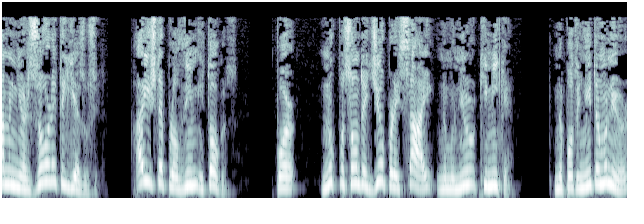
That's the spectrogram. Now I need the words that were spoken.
anën njerëzore të Jezusit. Ai ishte prodhim i tokës. por nuk pësonte gjë prej saj në mënyrë kimike. Në po të njëjtën mënyrë,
